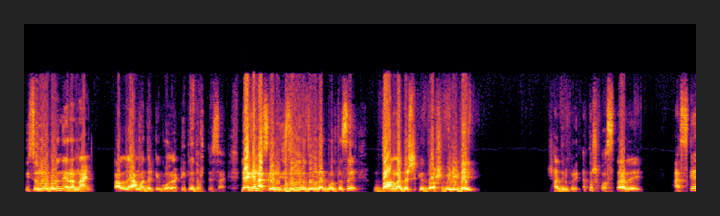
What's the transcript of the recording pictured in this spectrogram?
পিছনেও বলেন, এরা নাই। পারলে আমাদেরকে গলা টিপে ধরতে চায়। দেখেন আজকে নিজের মজুমদার বলতেছে, বাংলাদেশকে দশ মিনিটেই স্বাধীন করে, এত সস্তা রে। আজকে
